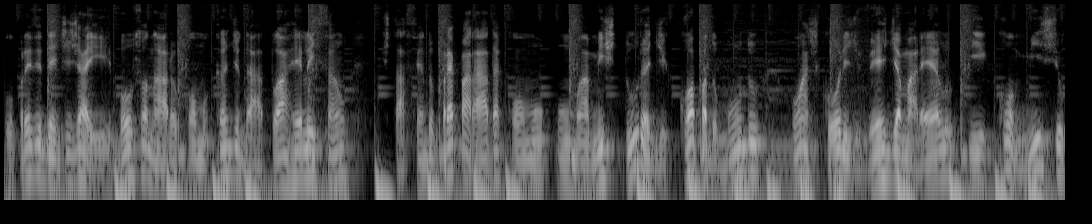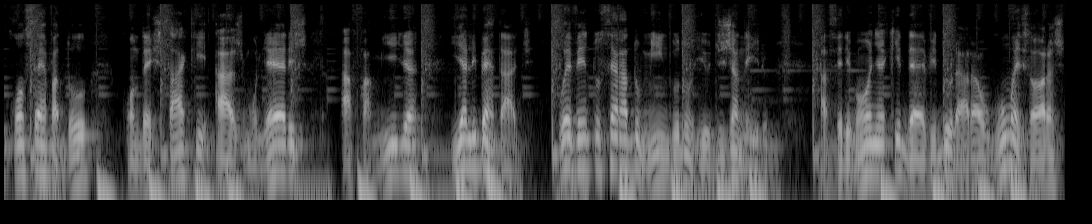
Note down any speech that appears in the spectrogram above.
o presidente Jair Bolsonaro como candidato à reeleição está sendo preparada como uma mistura de Copa do Mundo com as cores verde e amarelo e comício conservador, com destaque às mulheres, à família e à liberdade. O evento será domingo no Rio de Janeiro. A cerimônia, que deve durar algumas horas,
